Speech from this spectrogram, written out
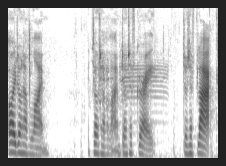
Oh, I don't have lime. I don't have lime. Don't have gray. Don't have black.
